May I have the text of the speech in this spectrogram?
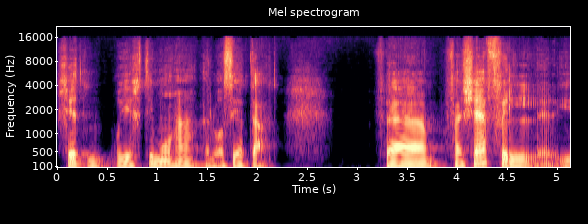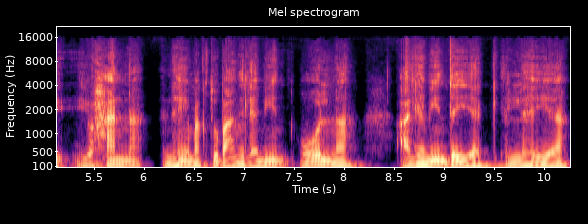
ختم ويختموها الوصية بتاعته. ف... فشاف يوحنا إن هي مكتوب عن اليمين وقلنا على اليمين ديك اللي هي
